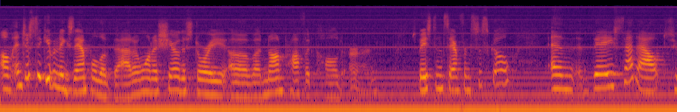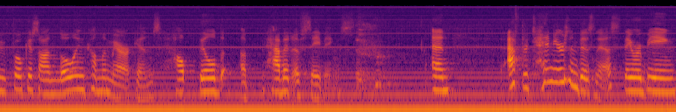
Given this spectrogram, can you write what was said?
Um, and just to give an example of that, I want to share the story of a nonprofit called EARN. It's based in San Francisco, and they set out to focus on low income Americans, help build a habit of savings. And After 10 years in business, they were being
